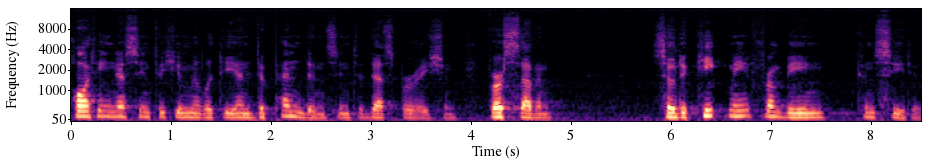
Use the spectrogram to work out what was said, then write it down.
haughtiness into humility and dependence into desperation. Verse 7 So to keep me from being conceited,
